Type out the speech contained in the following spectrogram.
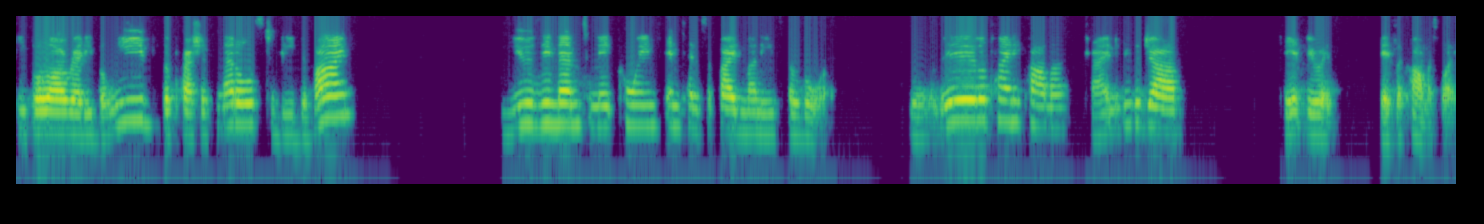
People already believed the precious metals to be divine, using them to make coins intensified money's allure. With a little tiny comma, trying to do the job. Can't do it. It's a comma splice.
